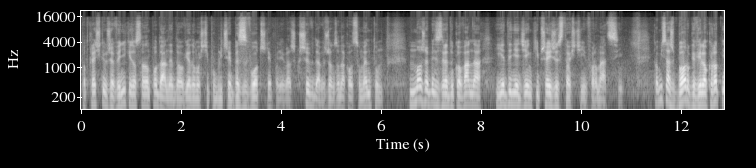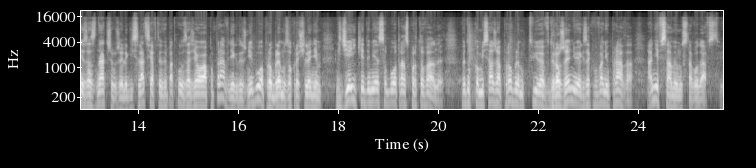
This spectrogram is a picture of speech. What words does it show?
Podkreślił, że wyniki zostaną podane do wiadomości publicznej bezzwłocznie, ponieważ krzywda wyrządzona konsumentom może być zredukowana jedynie dzięki przejrzystości informacji. Komisarz Borg wielokrotnie zaznaczył, że legislacja w tym wypadku zadziałała poprawnie, gdyż nie było problemu z określeniem, gdzie i kiedy mięso było transportowane. Według komisarza problem tkwi we wdrożeniu i egzekwowaniu prawa, a nie w samym ustawodawstwie.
